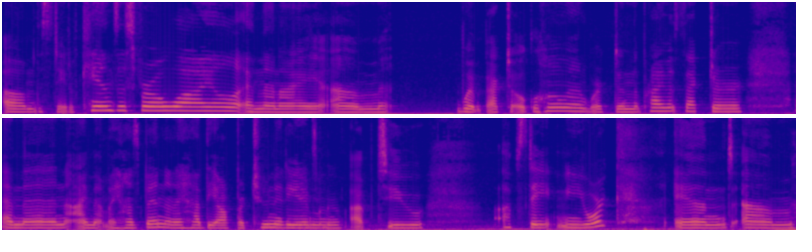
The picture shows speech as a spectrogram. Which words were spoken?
um, the state of Kansas for a while, and then I um, went back to Oklahoma and worked in the private sector. And then I met my husband, and I had the opportunity to move up to upstate New York and um,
